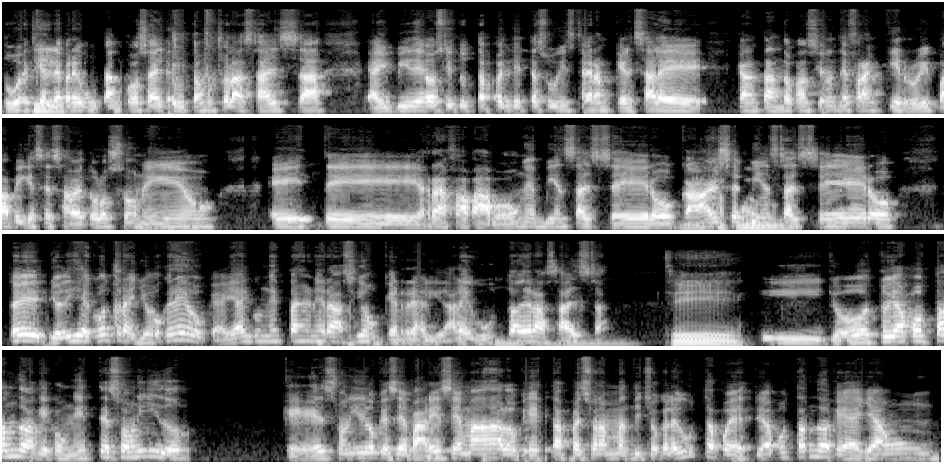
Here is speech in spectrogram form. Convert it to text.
tú ves Sí. que él le preguntan cosas, él le gusta mucho la salsa. Hay videos, si tú estás pendiente a su Instagram, que él sale cantando canciones de Frankie Ruiz, papi, que se sabe todos los soneos. Este, Rafa Pavón es bien salsero, Cars es bien salsero. Entonces yo dije, contra, yo creo que hay algo en esta generación que en realidad le gusta de la salsa. Sí. Y yo estoy apostando a que con este sonido, que es el sonido que se parece más a lo que estas personas me han dicho que les gusta, pues estoy apostando a que haya un,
